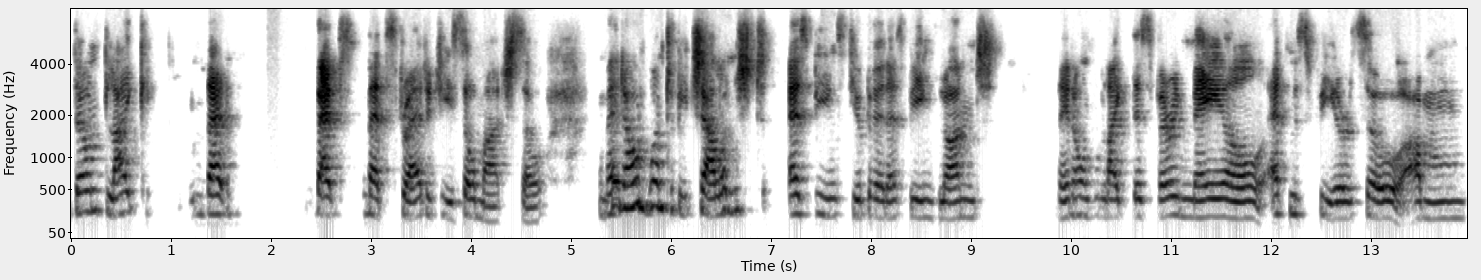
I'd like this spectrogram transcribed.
don't like that that that strategy so much. So they don't want to be challenged as being stupid, as being blunt. They don't like this very male atmosphere. So um,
